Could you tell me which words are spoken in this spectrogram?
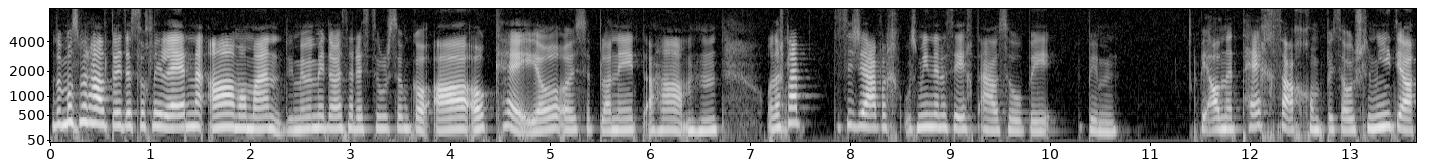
Und dann muss man halt wieder so ein bisschen lernen, ah, Moment, wie müssen wir mit unseren Ressourcen umgehen? Ah, okay, ja, unser Planet, aha, mhm. Und ich glaube, das ist einfach aus meiner Sicht auch so bei, beim, bei allen Tech-Sachen und bei Social Media,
